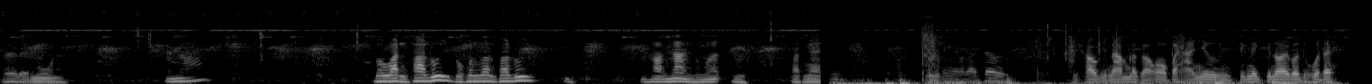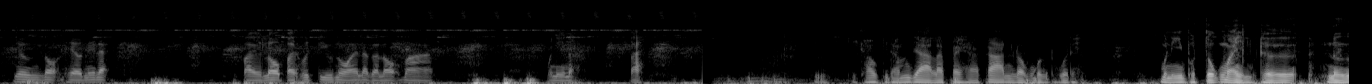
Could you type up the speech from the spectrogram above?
เออได้หมูนะมันน้อยบางวันพาลุยบางคนวันพาลุยมันทำง่ายของมันปัดไงที่เข้ากินน้ำแล้วก็ออกไปหายืงจึงเล็กจึงน้อยก็ทุกคนได้ยืงเลาะแถวนี้แหละ ไปเลาะไปหุดติวน้อยแล้วก็เลาะมาวันนี้นะไปอืมที่เข้ากินน้ำยาแล้วไปหาการลองเบิ่งทุกคนเลย วันนี้ผลตกใหม่เธอเหนือ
